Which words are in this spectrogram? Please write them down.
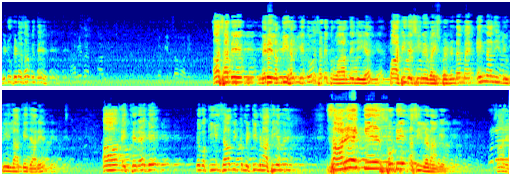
ਮਿੱਟੂ ਖੇੜਾ ਸਾਹਿਬ ਕਿੱਥੇ ਆ ਸਾਡੇ ਮੇਰੇ ਲੰਬੀ ਹਲਕੇ ਤੋਂ ਸਾਡੇ ਪਰਿਵਾਰ ਦੇ ਜੀ ਹੈ, ਪਾਰਟੀ ਦੇ ਸੀਨੀਅਰ ਵਾਈਸ ਪ੍ਰੈਜ਼ੀਡੈਂਟ ਹੈ, ਮੈਂ ਇਹਨਾਂ ਦੀ ਡਿਊਟੀ ਲਾ ਕੇ ਜਾ ਰਿਹਾ। ਆ ਇੱਥੇ ਰਹਿ ਕੇ ਤੇ ਵਕੀਲ ਸਾਹਿਬ ਦੀ ਕਮੇਟੀ ਬਣਾਤੀ ਹੈ ਮੈਂ। ਸਾਰੇ ਕੇਸ ਤੁਹਾਡੇ ਅਸੀਂ ਲੜਾਂਗੇ। ਸਾਰੇ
